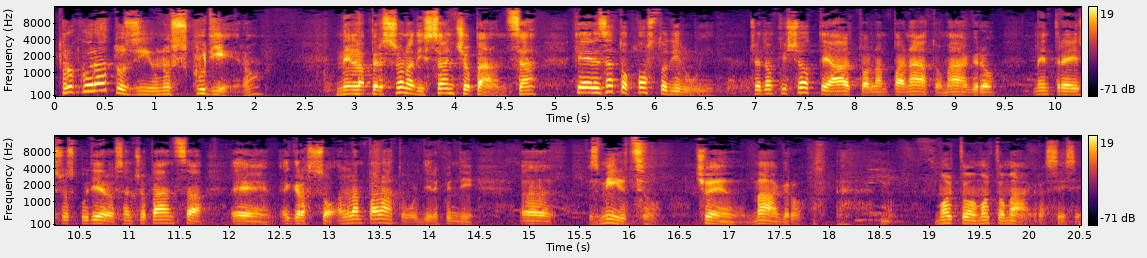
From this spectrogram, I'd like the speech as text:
Procuratosi uno scudiero nella persona di Sancio Panza, che è l'esatto opposto di lui, cioè Don Chisciotte è alto, allampanato, magro, mentre il suo scudiero Sancio Panza è, è grasso, allampanato vuol dire quindi eh, smilzo, cioè magro, molto, molto magro, sì, sì.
